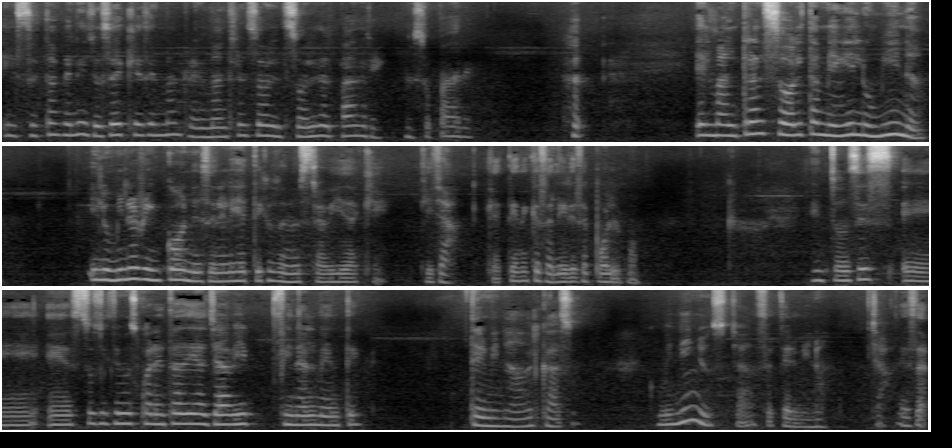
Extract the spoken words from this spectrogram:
Estoy tan feliz. Yo sé que es el mantra, el mantra del sol. El sol es el Padre, nuestro Padre. El mantra sol también ilumina, ilumina rincones energéticos de nuestra vida que, que ya, que tiene que salir ese polvo. Entonces, eh, estos últimos 40 días ya vi finalmente terminado el caso con mis niños, ya se terminó, ya esa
